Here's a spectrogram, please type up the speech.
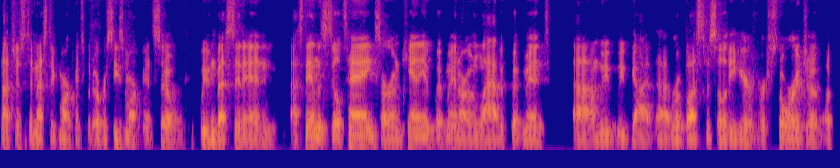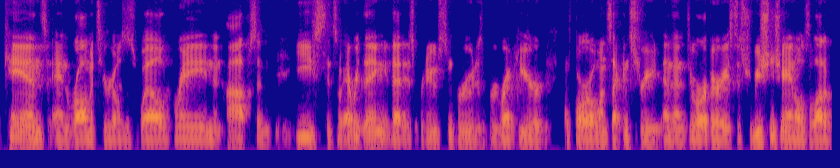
not just domestic markets but overseas markets. So we've invested in uh, stainless steel tanks, our own canning equipment, our own lab equipment. Um, we, we've got a robust facility here for storage of, of cans and raw materials as well, grain and hops and yeast. And so everything that is produced and brewed is brewed right here at 401 Second Street. And then through our various distribution channels, a lot of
